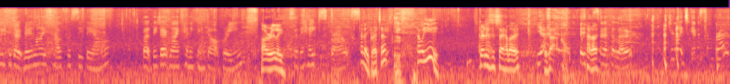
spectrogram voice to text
People don't realise how fussy they are, but they don't like anything dark green, Oh, really? so they hate sprouts. Hello, Greta. How are you? Greta, just say hello. Yeah. That hello? Hello. Would you like to give us some bread?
